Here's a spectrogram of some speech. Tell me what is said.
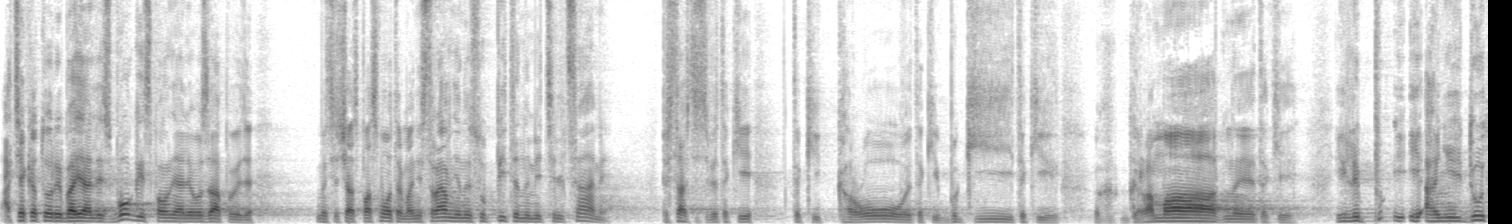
А те, которые боялись Бога, исполняли Его заповеди, мы сейчас посмотрим, они сравнены с упитанными тельцами. Представьте себе такие, такие коровы, такие быки, такие громадные такие. Или, и, и они идут,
